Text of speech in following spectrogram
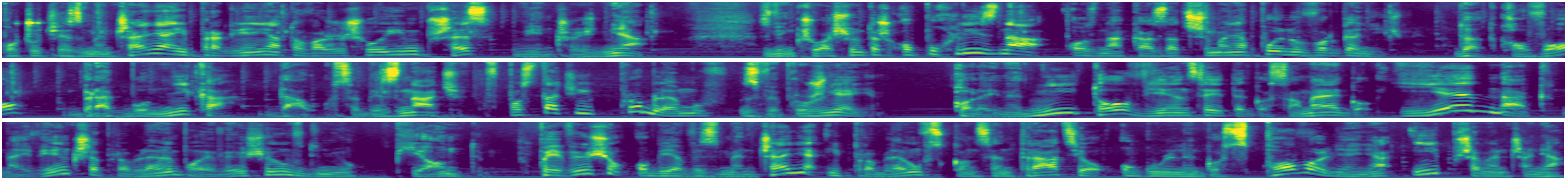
Poczucie zmęczenia i pragnienia towarzyszyły im przez większość dnia. Zwiększyła się też opuchlizna, oznaka zatrzymania płynu w organizmie. Dodatkowo brak błonnika dał o sobie znać w postaci problemów z wypróżnieniem. Kolejne dni to więcej tego samego. Jednak największe problemy pojawiły się w dniu piątym. Pojawiły się objawy zmęczenia i problemów z koncentracją, ogólnego spowolnienia i przemęczenia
